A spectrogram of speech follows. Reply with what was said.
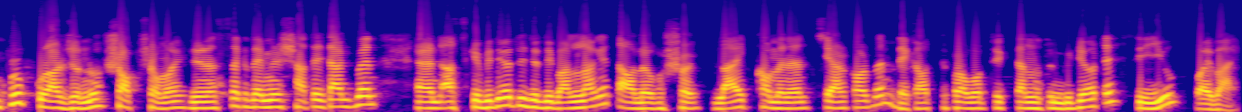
ইমপ্রুভ করার জন্য সব সময় রেনাস একাডেমির সাথেই থাকবেন। এন্ড আজকে ভিডিওটি যদি ভালো লাগে, তাহলে অবশ্যই লাইক কমেন্ট এন্ড শেয়ার করবেন। দেখা হচ্ছে পরবর্তী একটা নতুন ভিডিওতে। সি ইউ বাই বাই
